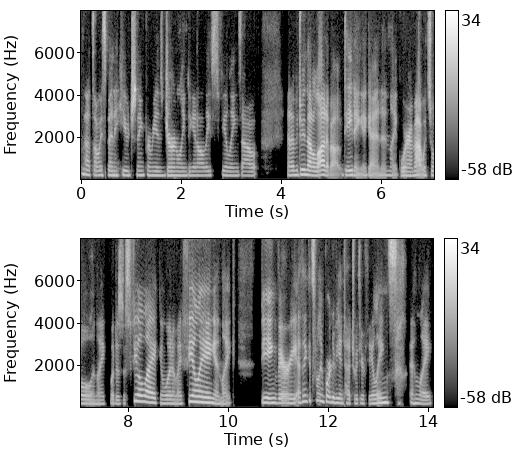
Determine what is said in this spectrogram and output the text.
that's always been a huge thing for me is journaling to get all these feelings out. And I've been doing that a lot about dating again and like where I'm at with Joel and like what does this feel like and what am I feeling and like being very I think it's really important to be in touch with your feelings and like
